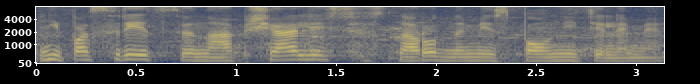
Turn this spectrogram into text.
непосредственно общались с народными исполнителями.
